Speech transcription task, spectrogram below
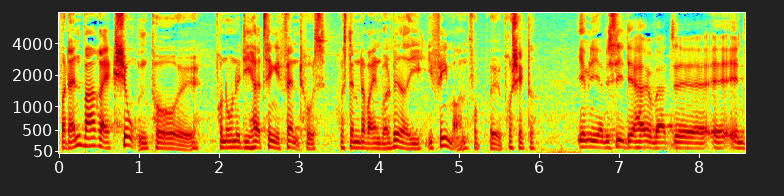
Hvordan var reaktionen på, øh, på nogle af de her ting, I fandt hos, hos dem, der var involveret i, i Femeren for øh, projektet? Jamen jeg vil sige, det har jo været øh, en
